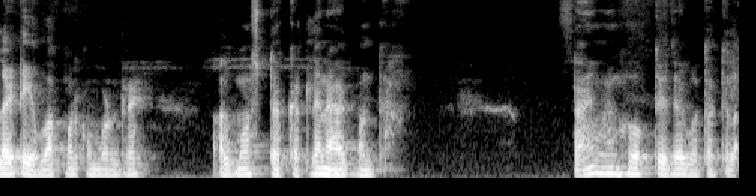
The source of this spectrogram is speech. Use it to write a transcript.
ಲೈಟಿಗೆ ವಾಕ್ ಮಾಡ್ಕೊಂಬಿಡ್ರಿ ಆಲ್ಮೋಸ್ಟ್ ಕತ್ಲೇನೇ ಆಗಿ ಬಂತ. ಟೈಮ್ ಹೆಂಗೆ ಹೋಗ್ತಿದೆ ಗೊತ್ತಾಗ್ತಿಲ್ಲ.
